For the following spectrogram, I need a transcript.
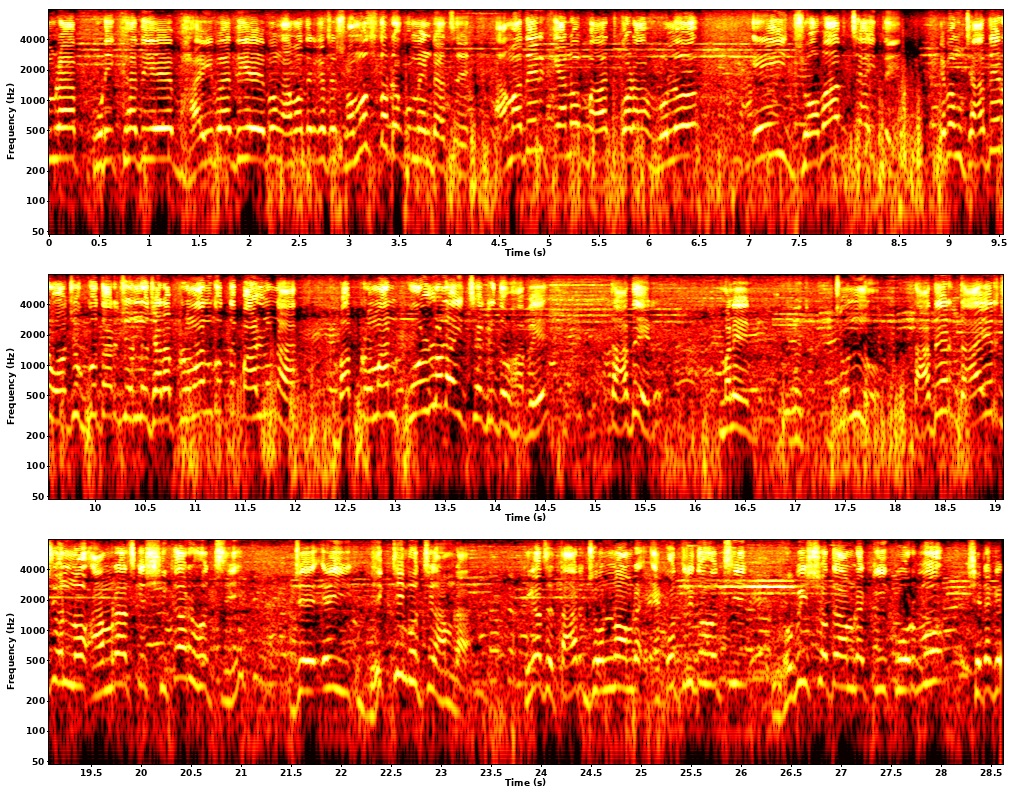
আমরা পরীক্ষা দিয়ে, ভাইবা দিয়ে এবং আমাদের কাছে সমস্ত ডকুমেন্ট আছে, আমাদের কেন বাদ করা হলো? এই জবাব চাইতে এবং যাদের অযোগ্যতার জন্য যারা প্রমাণ করতে পারল না বা প্রমাণ করল না ইচ্ছাকৃতভাবে, তাদের মানে জন্য, তাদের দায়ের জন্য আমরা আজকে শিকার হচ্ছি যে এই ভিকটিম হচ্ছি আমরা, ঠিক আছে? তার জন্য আমরা একত্রিত হচ্ছি, ভবিষ্যতে আমরা কি করব সেটাকে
